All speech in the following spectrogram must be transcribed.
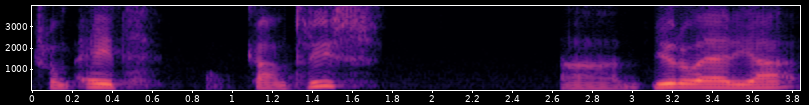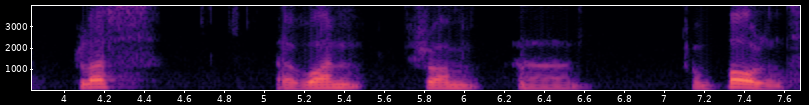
from eight countries, euro area plus uh, one from, uh, from Poland.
